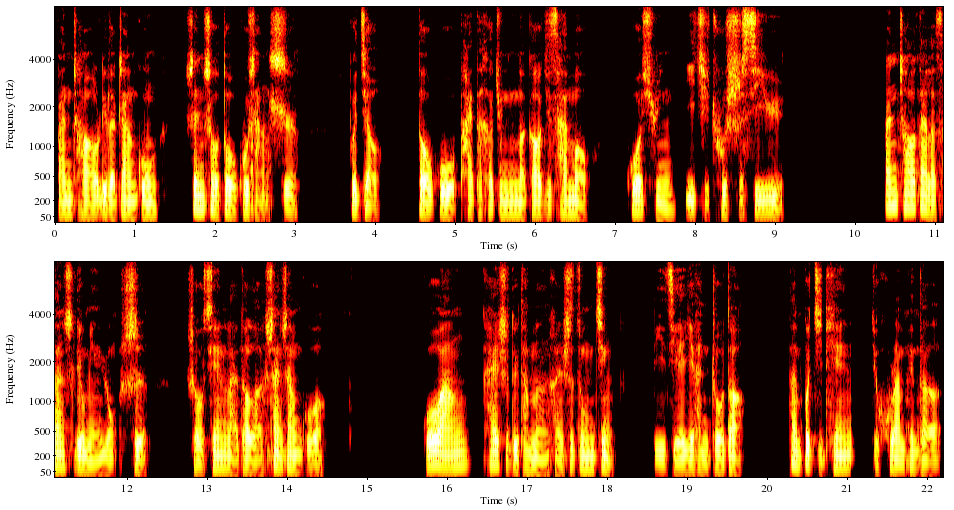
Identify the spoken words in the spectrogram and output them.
班超立了战功，深受窦固赏识。不久，窦固派他和军中的高级参谋郭循一起出使西域。班超带了三十六名勇士，首先来到了鄯善国。国王开始对他们很是尊敬，礼节也很周到，但不几天就忽然变得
